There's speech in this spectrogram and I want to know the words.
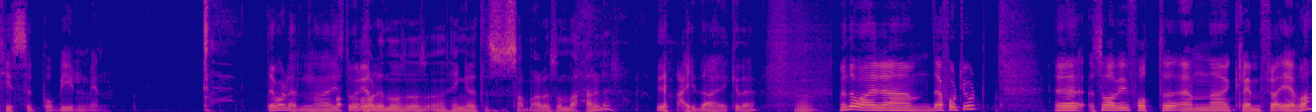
tisset på bilen min. Det var den eh, historien. Har det noe, henger dette sammen? Er det sånn det er, eller? Nei, det er ikke det. Men det, var, eh, det er fort gjort. Eh, Så har vi fått en klem fra Eva.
